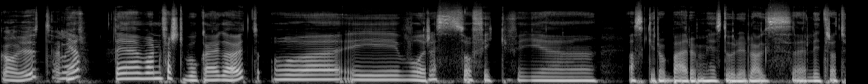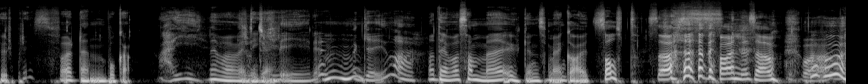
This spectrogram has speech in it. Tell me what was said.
ga ut, eller? Ja. Det var den første boka jeg ga ut, og i våres så fikk vi eh, Asker og Bærum Historielags litteraturpris for den boka. Nei, Det var veldig gøy. gratulerer. Mhm. Det er Gøy, da. Og det var samme uken som jeg ga ut Solgt. Så det var liksom Wow.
